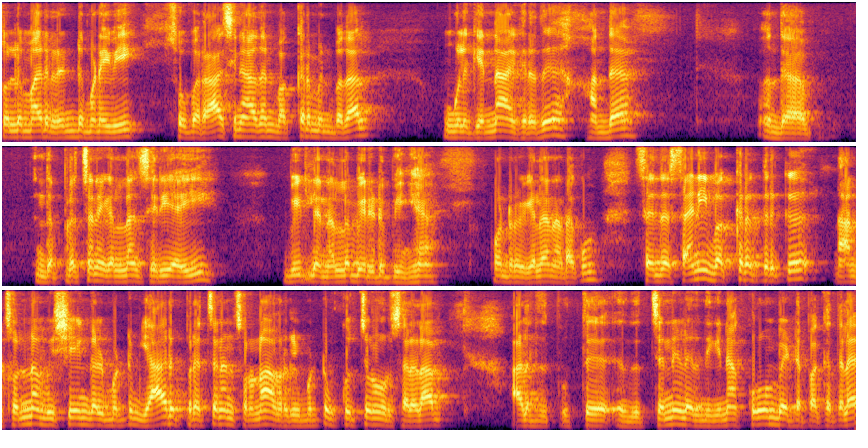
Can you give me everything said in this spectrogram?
சொல்லுமாறு ரெண்டு மனைவி சூப்பர் ராசிநாதன் வக்கரம் என்பதால் உங்களுக்கு என்ன ஆகிறது? அந்த அந்த இந்த பிரச்சனைகள்லாம் சரியாகி வீட்டில் நல்ல பேர் எடுப்பீங்க போன்றவைகள்லாம் நடக்கும். ஸோ இந்த சனி வக்கரத்திற்கு நான் சொன்ன விஷயங்கள் மட்டும் யார் பிரச்சனைன்னு சொன்னால் அவர்கள் மட்டும் குச்சனூர் செல்லலாம். அல்லது புத்து இந்த சென்னையில் இருந்தீங்கன்னா குரோம்பேட்டை பக்கத்தில்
